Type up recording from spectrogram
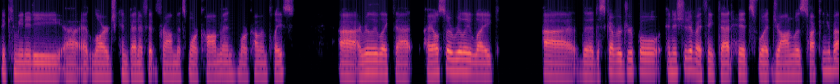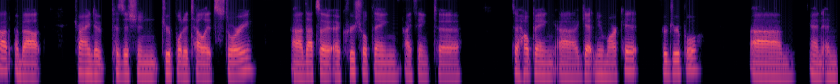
the community uh, at large can benefit from that's more common, more commonplace. Uh, I really like that. I also really like uh, the Discover Drupal initiative. I think that hits what John was talking about, about trying to position Drupal to tell its story. Uh, that's a, a, crucial thing, I think, to to helping uh, get new market for Drupal um, and and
